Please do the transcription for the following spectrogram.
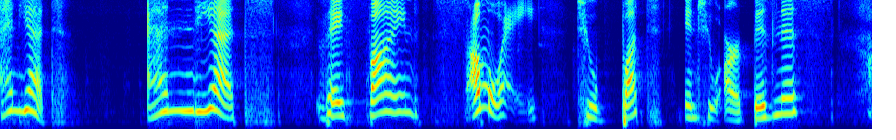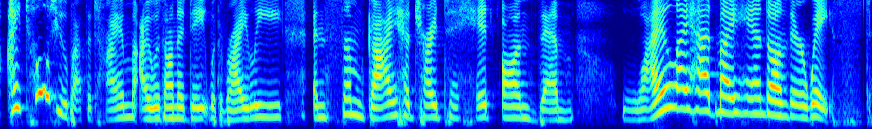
And yet, and yet, they find some way to butt into our business. I told you about the time I was on a date with Riley and some guy had tried to hit on them while I had my hand on their waist.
